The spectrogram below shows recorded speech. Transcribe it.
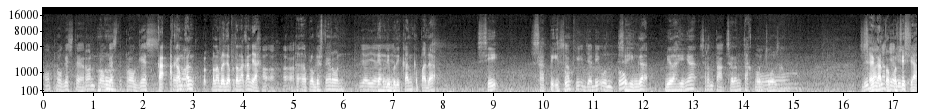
Oh, progesteron, proges proges. Kak, Akang kan pernah belajar peternakan ya? Heeh, heeh. Eh, progesteron Iya, iya. yang iya. diberikan kepada si sapi itu Sapi jadi untuk sehingga birahinya serentak. serentak muncul. Oh. Jadi Saya nggak tahu ya di- persis ya.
